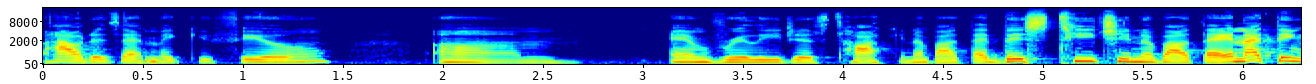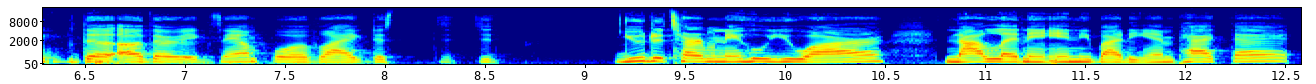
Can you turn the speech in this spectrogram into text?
how does that make you feel? Um, and really just talking about that, this teaching about that. And I think the other example of like this, you determining who you are, not letting anybody impact that,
